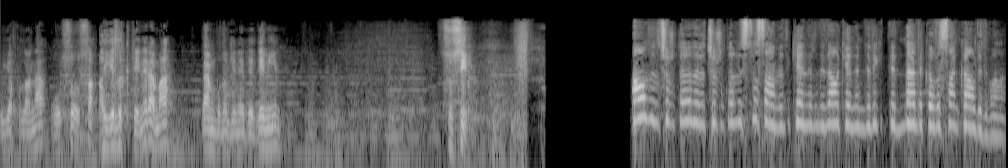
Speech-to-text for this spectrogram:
bu yapılana olsa olsa ayılık denir ama ben bunu yine de demeyeyim. Susayım. Al dedi çocuklara dedi çocukların istiyorsan dedi kendini dedi al kendini dedi git dedi nerede kalırsan kal dedi bana.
